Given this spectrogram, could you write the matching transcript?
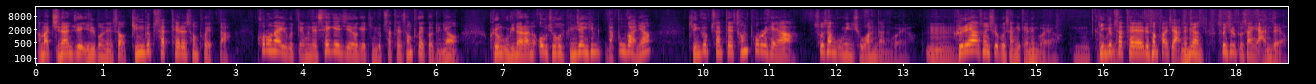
아마 지난주에 일본에서 긴급 사태를 선포했다. 코로나19 때문에 세계 지역에 긴급 사태를 선포했거든요. 그럼 우리나라는 어 저거 굉장히 힘 나쁜 거 아니야? 긴급 사태 선포를 해야 소상공인이 좋아한다는 거예요. 음. 그래야 손실 보상이 되는 거예요. 음, 긴급 사태를 선포하지 않으면 손실 보상이 안 돼요.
